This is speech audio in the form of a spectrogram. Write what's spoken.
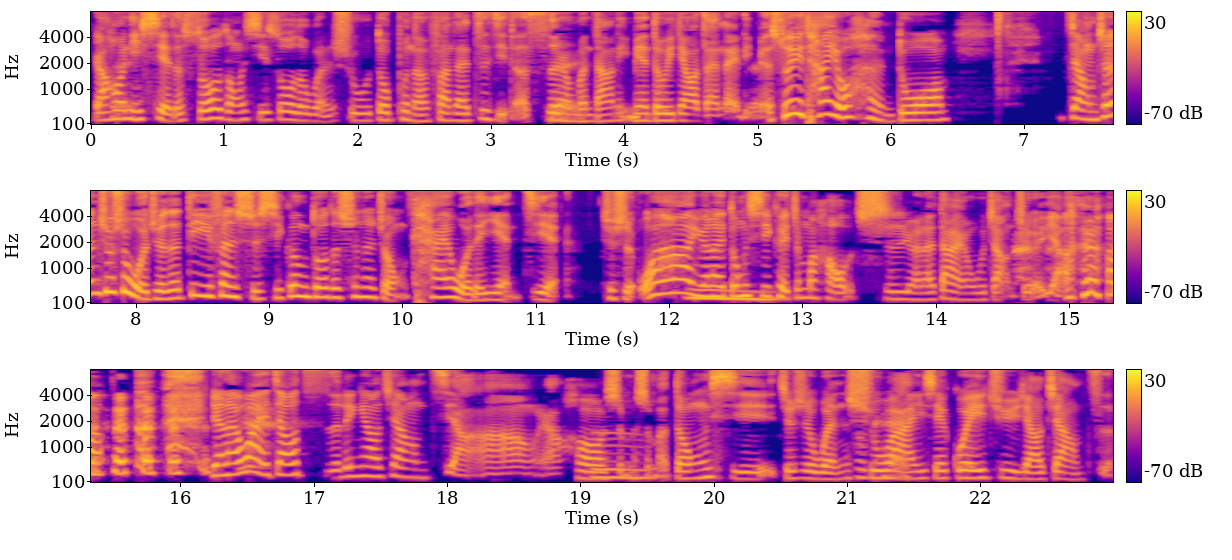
然后你写的所有东西、所有的文书都不能放在自己的私人文档里面，都一定要在那里面。所以它有很多，讲真，就是我觉得第一份实习更多的是那种开我的眼界。就是哇，原来东西可以这么好吃，原来大人物长这样，原来外交辞令要这样讲，然后什么什么东西，就是文书啊，一些规矩要这样子。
